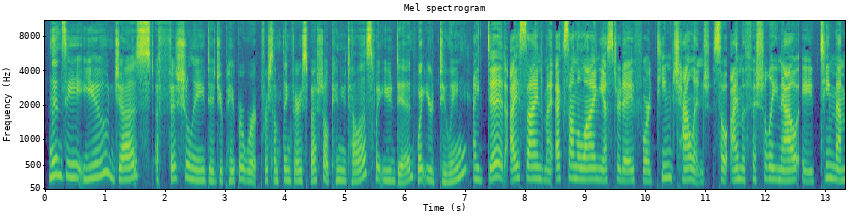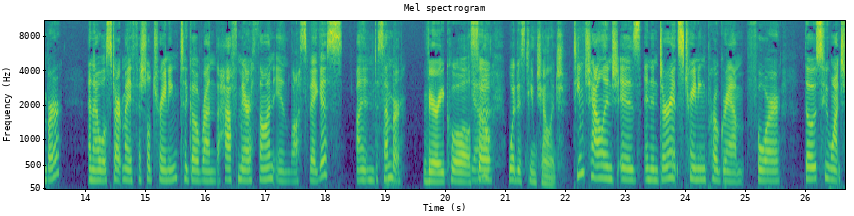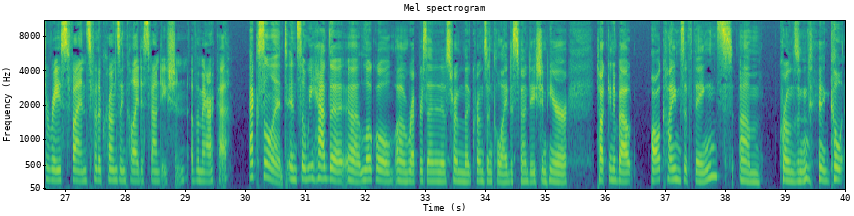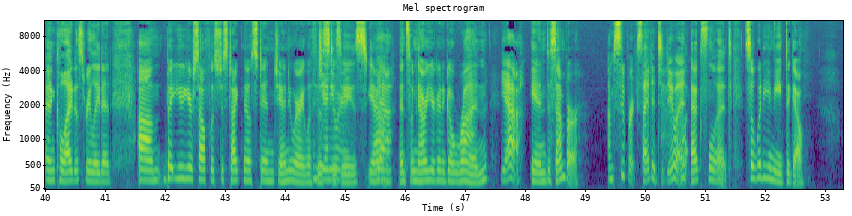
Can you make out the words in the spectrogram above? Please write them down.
Lindsay, you just officially did your paperwork for something very special. Can you tell us what you did, what you're doing? I did. I signed my ex on the line yesterday for Team Challenge. So I'm officially now a team member, and I will start my official training to go run the half marathon in Las Vegas in December. Very cool. Yeah. So, what is Team Challenge? Team Challenge is an endurance training program for those who want to raise funds for the Crohn's and Colitis Foundation of America. Excellent. And so we had the uh, local uh, representatives from the Crohn's and Colitis Foundation here talking about all kinds of things. Um, Crohn's and, and, col- and colitis related, um, but you yourself was just diagnosed in January with In this January. disease, yeah. Yeah. And so now you're going to go run Yeah, in December. I'm super excited to do it. Oh, excellent. So what do you need to go?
